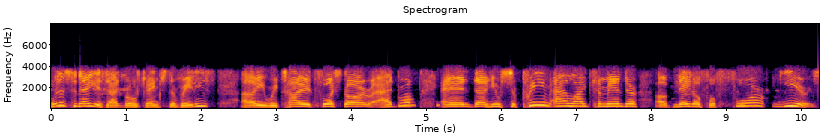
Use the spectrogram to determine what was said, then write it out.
With us today is Admiral James Stavridis, a retired four-star admiral, and uh, he was Supreme Allied Commander of NATO for four years.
